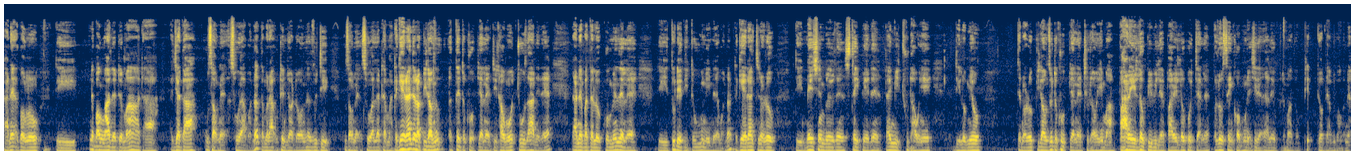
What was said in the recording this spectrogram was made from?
ဒါနဲ့အကုန်လုံးဒီနှစ်ပေါင်း90အတွင်းမှာဒါ အကြက်သားဥဆောင်တဲ့အစိုးရပေါ့နော်သမရဦးထင်ကျော်တော်ဆန်းစုကြည်ဥဆောင်တဲ့အစိုးရလက်ထက်မှာတကယ်တမ်းကျတော့ပြည်ထောင်စုအသစ်တစ်ခုပြန်လည်တည်ထောင်ဖို့ကြိုးစားနေတယ်ဒါနဲ့ပတ်သက်လို့ကိုမင်းစင်လည်းဒီသူတွေဒီတူဦးအနေနဲ့ပေါ့နော်တကယ်တမ်းကျွန်တော်တို့ဒီ nation building state building တိုင်းပြည်ထူထောင်ရေးဒီလိုမျိုးကျွန်တော်တို့ပြည်ထောင်စုတစ်ခုပြန်လည်ထူထောင်ရေးမှာဘာတွေလုပ်ပြီးပြီလဲဘာတွေလုပ်ဖို့ကြံလဲဘယ်လိုစိန်ခေါ်မှုတွေရှိတယ်အဲ့ဒါလေးကိုပထမဆုံးဖြစ်ပြောပြပြပါဦးခင်ဗျ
